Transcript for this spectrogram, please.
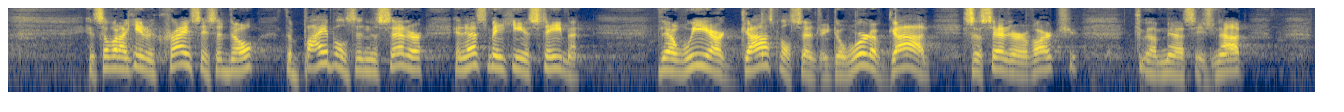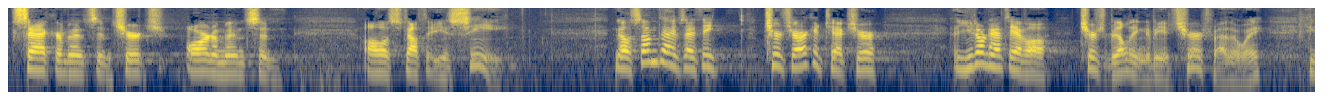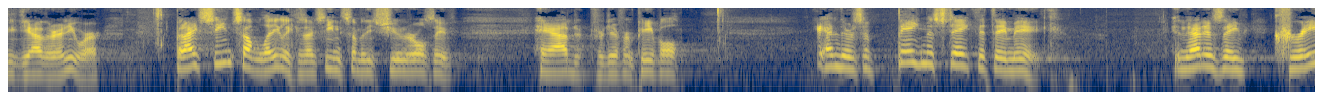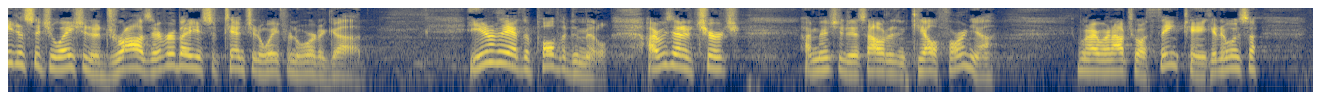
And so when I came to Christ, they said, no, the Bible's in the center, and that's making a statement that we are gospel centric. The Word of God is the center of our uh, message, not sacraments and church ornaments and all the stuff that you see. Now, sometimes I think church architecture, you don't have to have a church building to be a church, by the way. You can gather anywhere. But I've seen some lately because I've seen some of these funerals they've had for different people. And there's a big mistake that they make. And that is they create a situation that draws everybody's attention away from the Word of God. Even if they have the pulpit in the middle. I was at a church, I mentioned this, out in California when I went out to a think tank, and it was a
